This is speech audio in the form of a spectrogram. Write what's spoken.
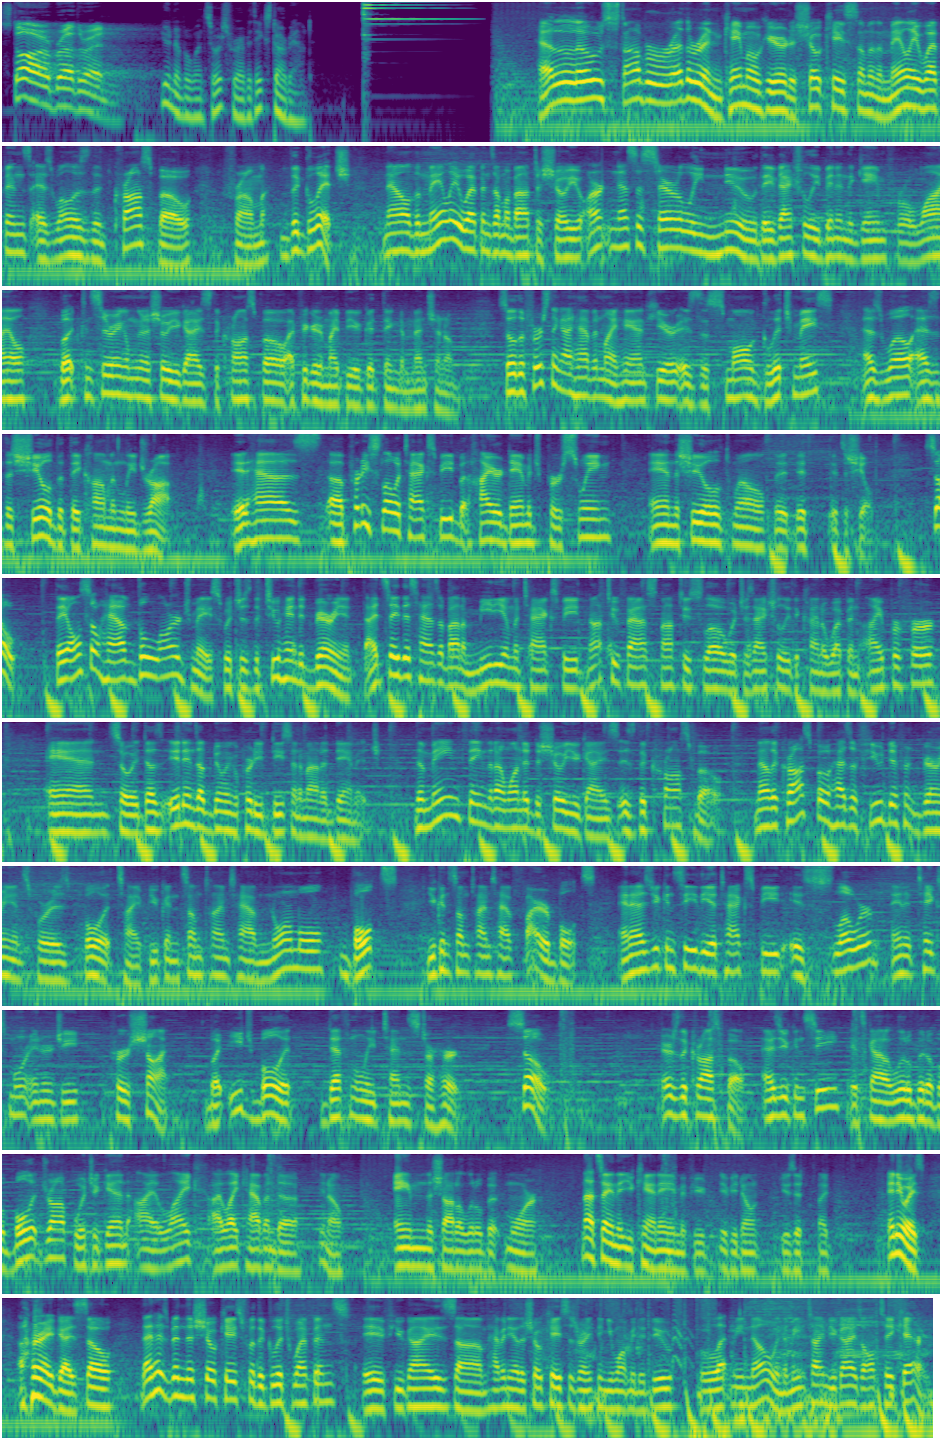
Star Brethren! Your number one source for everything Starbound. Hello Star Brethren, KMo here to showcase some of the melee weapons as well as the crossbow from The Glitch. Now the melee weapons I'm about to show you aren't necessarily new, they've actually been in the game for a while, but considering I'm going to show you guys the crossbow, I figured it might be a good thing to mention them. So the first thing I have in my hand here is the small glitch mace, as well as the shield that they commonly drop. It has a pretty slow attack speed, but higher damage per swing, and the shield, well, it, it, it's a shield. So, they also have the large mace, which is the two-handed variant. I'd say this has about a medium attack speed, not too fast, not too slow, which is actually the kind of weapon I prefer, and so it does it ends up doing a pretty decent amount of damage. The main thing that I wanted to show you guys is the crossbow. Now the crossbow has a few different variants for his bullet type. You can sometimes have normal bolts, you can sometimes have fire bolts, and as you can see the attack speed is slower and it takes more energy per shot, but each bullet definitely tends to hurt. So, there's the crossbow. As you can see, it's got a little bit of a bullet drop, which again, I like. I like having to, you know, aim the shot a little bit more. Not saying that you can't aim if you if you don't use it. But anyways, alright guys, so that has been this showcase for the glitch weapons. If you guys um, have any other showcases or anything you want me to do, let me know. In the meantime, you guys all take care.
